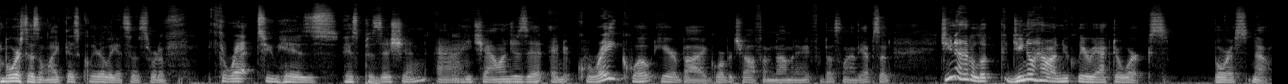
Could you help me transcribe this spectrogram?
Boris doesn't like this. Clearly, it's a sort of threat to his his position. Uh, mm-hmm. He challenges it. And great quote here by Gorbachev. I'm nominated for best line of the episode. Do you know how to look? Do you know how a nuclear reactor works, Boris? No.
